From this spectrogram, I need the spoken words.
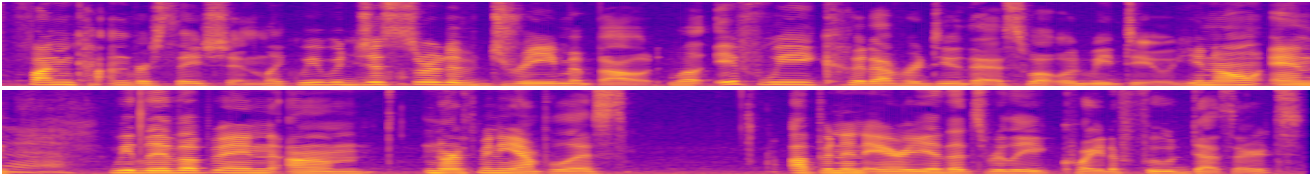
fun conversation. Like we would just sort of dream about well if we could ever do this what would we do you know? And Yeah. we live up in um, north minneapolis up in an area that's really quite a food desert.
